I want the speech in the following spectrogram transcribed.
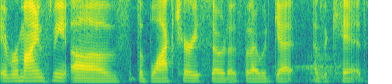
It reminds me of the black cherry sodas that I would get as a kid.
